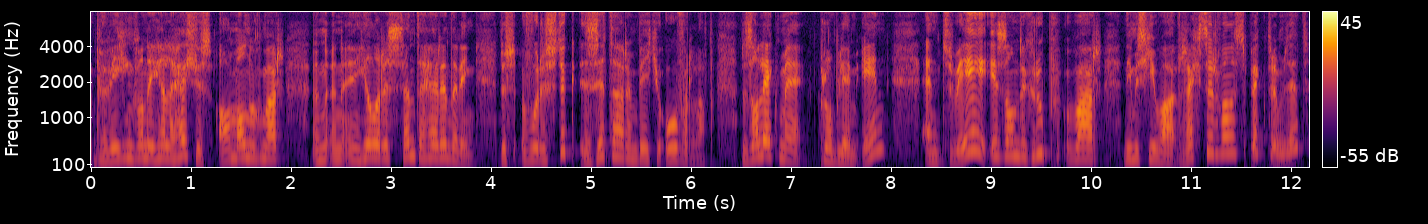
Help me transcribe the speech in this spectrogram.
Beweging van de hele hesjes, allemaal nog maar een, een, een heel recente herinnering. Dus voor een stuk zit daar een beetje overlap. Dus dat lijkt mij probleem één. En twee is dan de groep waar, die misschien wat rechter van het spectrum zit,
